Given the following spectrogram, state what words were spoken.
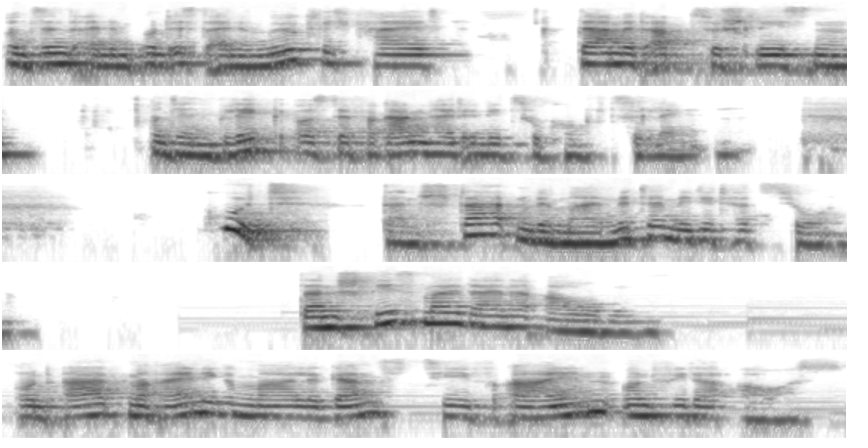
Und, sind eine, und ist eine Möglichkeit, damit abzuschließen, und den Blick aus der Vergangenheit in die Zukunft zu lenken. Gut, dann starten wir mal mit der Meditation. Dann schließ mal deine Augen und atme einige Male ganz tief ein und wieder aus.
